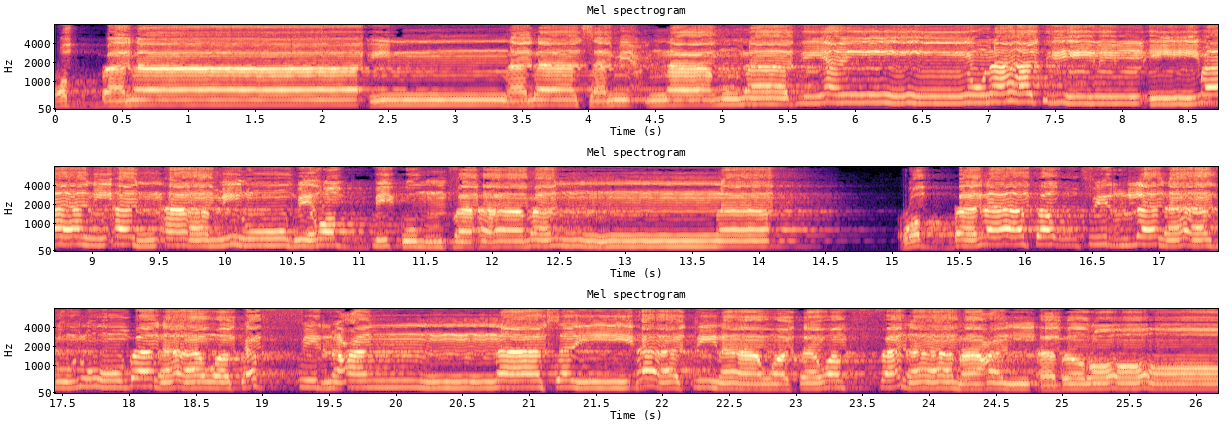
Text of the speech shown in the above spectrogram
ربنا إننا سمعنا مناديا ينادي للإيمان أن آمنوا بربكم فآمنا. ربنا فاغفر لنا ذنوبنا وكفر عنا سيئاتنا وتوفنا مع الأبرار.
